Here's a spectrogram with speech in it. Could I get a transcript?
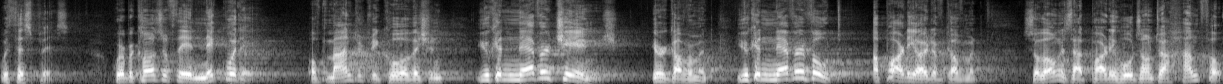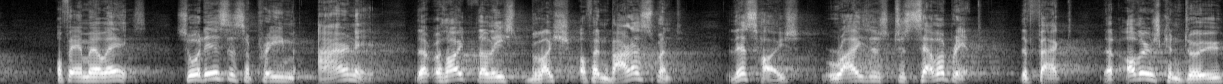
with this place, where because of the iniquity of mandatory coalition, you can never change your government. You can never vote a party out of government, so long as that party holds on to a handful of MLAs. So it is a supreme irony that without the least blush of embarrassment, this House rises to celebrate the fact that others can do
